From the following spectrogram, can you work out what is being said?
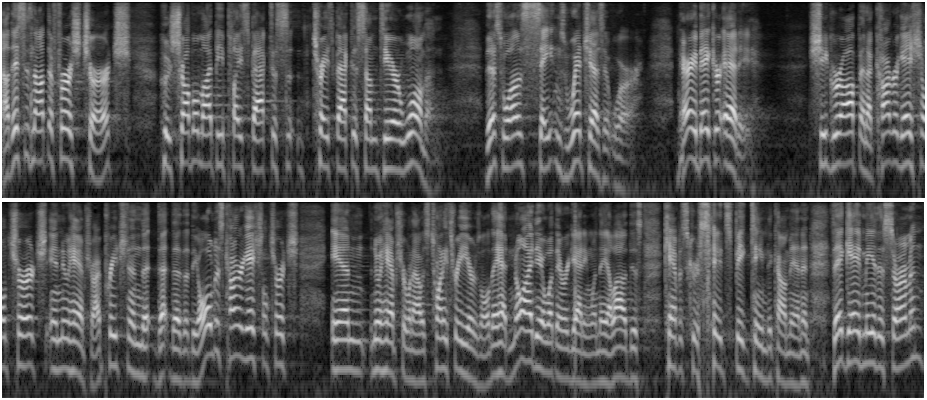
Now, this is not the first church whose trouble might be placed back to, traced back to some dear woman. This was Satan's witch, as it were. Mary Baker Eddy. She grew up in a congregational church in New Hampshire. I preached in the, the, the, the, oldest congregational church in New Hampshire when I was 23 years old. They had no idea what they were getting when they allowed this Campus Crusade Speak team to come in. And they gave me this sermon.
